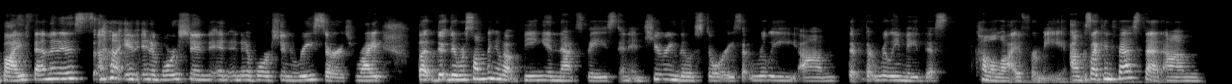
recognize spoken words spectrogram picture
by feminists in, in, abortion in, in, abortion research, right? But th- there was something about being in that space and, and hearing those stories that really um, that, that really made this come alive for me. Because um, I confess that um,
